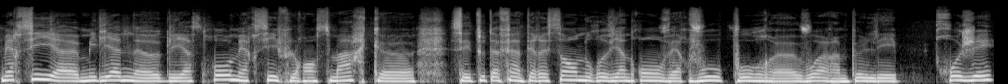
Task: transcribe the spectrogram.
Merci euh, Miliane euh, Gliastro, merci Florence Marc. Euh, c'est tout à fait intéressant. Nous reviendrons vers vous pour voir un peu les projets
